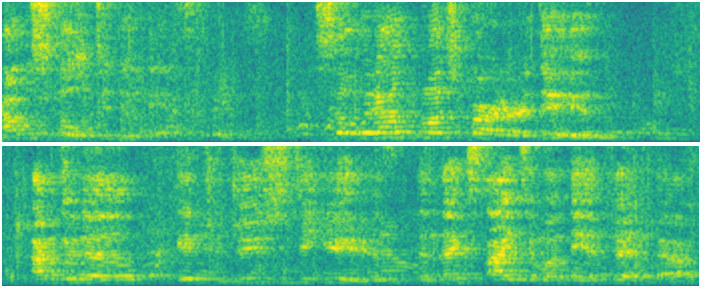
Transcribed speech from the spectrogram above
I was told to do this. So without much further ado, I'm going to introduce to you the next item on the agenda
